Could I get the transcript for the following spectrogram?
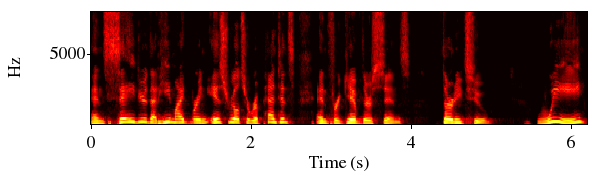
and savior that he might bring Israel to repentance and forgive their sins. 32. We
